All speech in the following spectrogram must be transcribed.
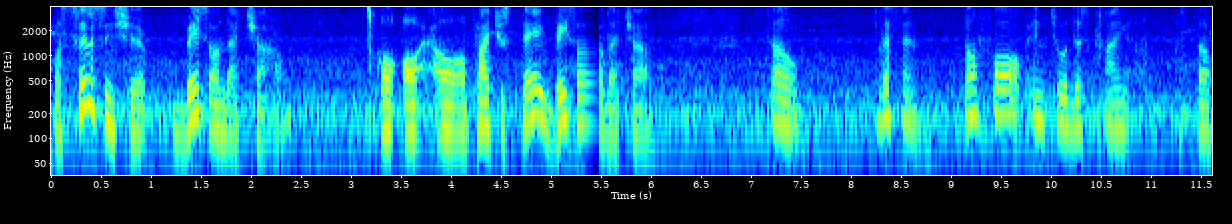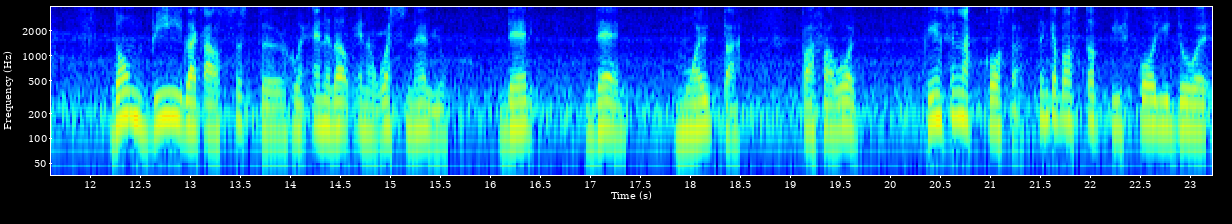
for citizenship based on that child or, or, or apply to stay based on that child. So, listen, don't fall into this kind of stuff. Don't be like our sister who ended up in a Western scenario, dead, dead, muerta. Por favor, piensa en las cosas. Think about stuff before you do it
